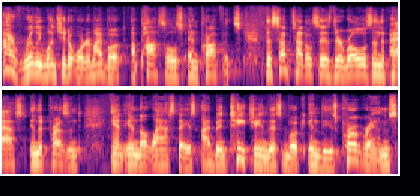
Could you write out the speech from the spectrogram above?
I really want you to order my book, Apostles and Prophets. The subtitle says their roles in the past, in the present, and in the last days. I've been teaching this book in these programs,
